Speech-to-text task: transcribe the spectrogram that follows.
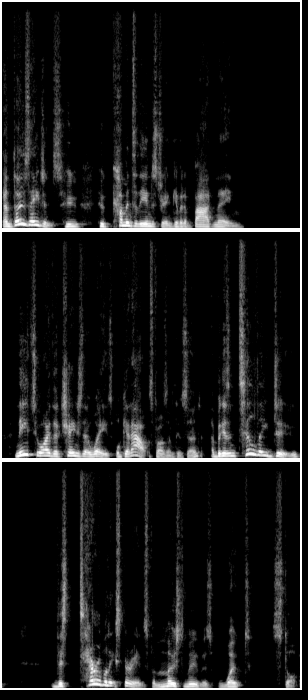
And those agents who who come into the industry and give it a bad name need to either change their ways or get out, as far as I'm concerned. Because until they do, this terrible experience for most movers won't stop.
